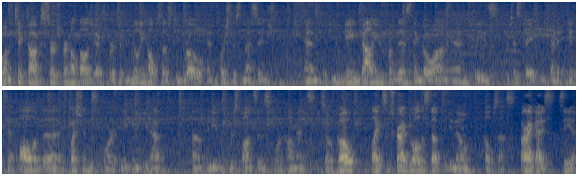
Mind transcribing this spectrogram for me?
Go on to TikTok, search for Healthology Experts. It really helps us to grow and push this message. And if you gain value from this, then go on and please participate. We try to get to all of the questions or anything that you have, um, any responses or comments. So go, like, subscribe, do all the stuff that you know helps us. All right, guys, see ya.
